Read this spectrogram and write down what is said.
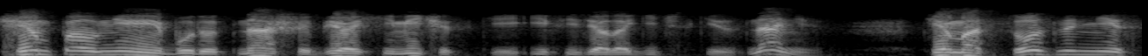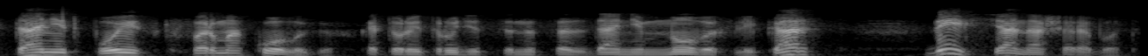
Чем полнее будут наши биохимические и физиологические знания, тем осознаннее станет поиск фармакологов, которые трудятся над созданием новых лекарств, да и вся наша работа.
